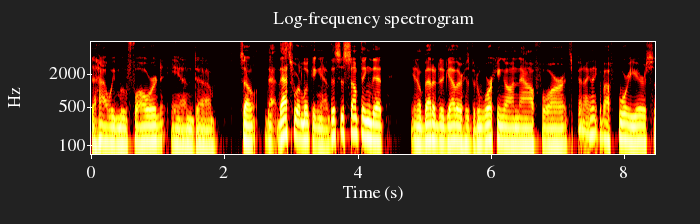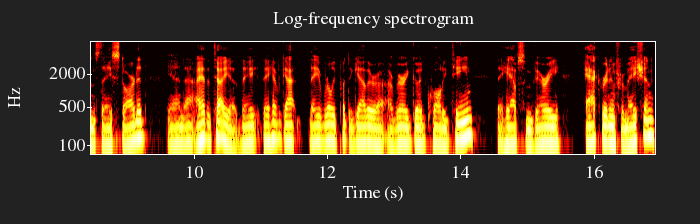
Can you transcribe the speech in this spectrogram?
to how we move forward. And um, so that, that's what we're looking at. This is something that you know Better Together has been working on now for it's been I think about four years since they started. And uh, I have to tell you, they they have got they've really put together a, a very good quality team. They have some very accurate information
